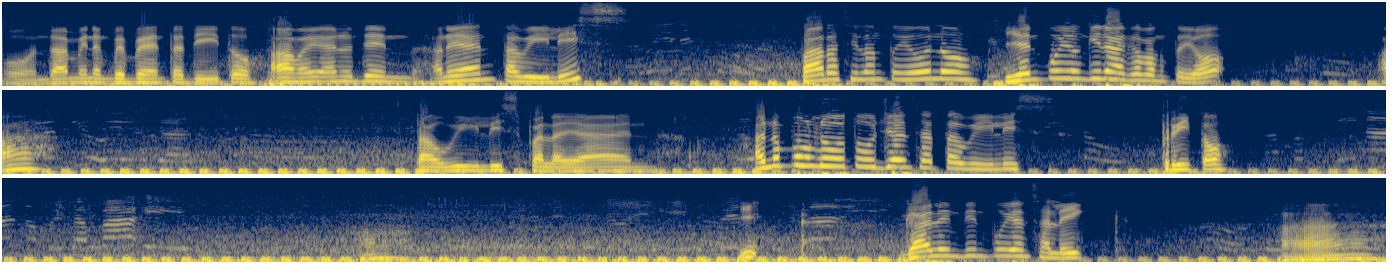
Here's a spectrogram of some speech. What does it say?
Oh, ang daming nagbebenta dito. Ah, may ano din. Ano yan? Tawilis? Para silang tuyo no. Yan po yung ginagawang tuyo. Ah, tawilis pala yan. Ano pong luto dyan sa tawilis? Prito? Ah. I- galing din po yan sa lake. Ah.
